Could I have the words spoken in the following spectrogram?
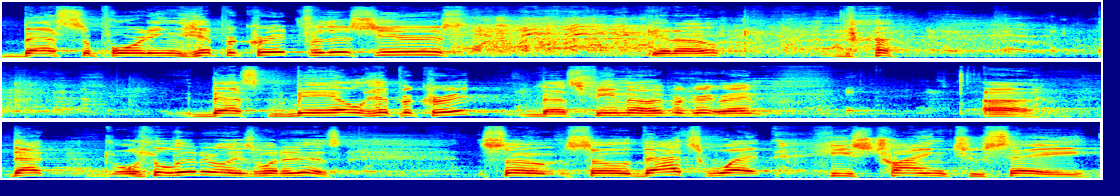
best supporting hypocrite for this year's, you know. best male hypocrite, best female hypocrite, right? Uh, that literally is what it is. So, so that's what he's trying to say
